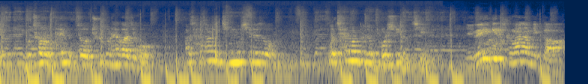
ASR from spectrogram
여기 모처럼 퇴근 저 출근해가지고 아, 사장이 집무실에서 뭐 채널도 좀 볼 수 있지 왜 얘기를 그만합니까?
